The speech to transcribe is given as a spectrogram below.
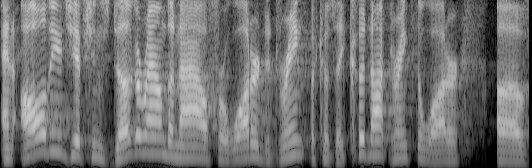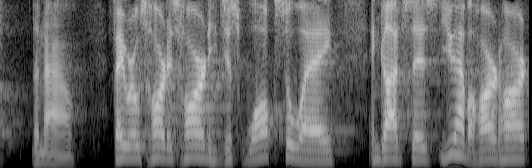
And all the Egyptians dug around the Nile for water to drink because they could not drink the water of the Nile. Pharaoh's heart is hard. He just walks away. And God says, You have a hard heart.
